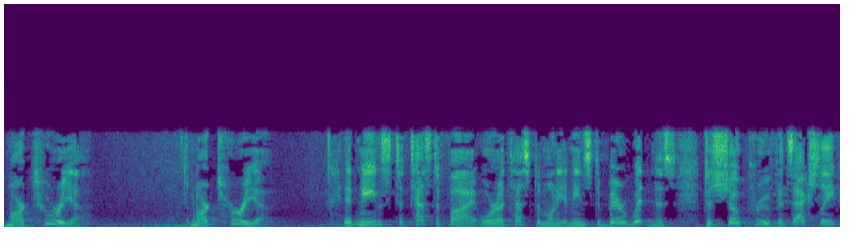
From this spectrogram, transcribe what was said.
marturia. Marturia. It means to testify or a testimony. It means to bear witness, to show proof. It's actually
